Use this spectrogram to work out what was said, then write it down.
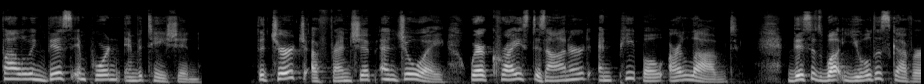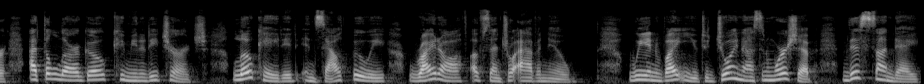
following this important invitation. The Church of Friendship and Joy, where Christ is honored and people are loved. This is what you will discover at the Largo Community Church, located in South Bowie, right off of Central Avenue. We invite you to join us in worship this Sunday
